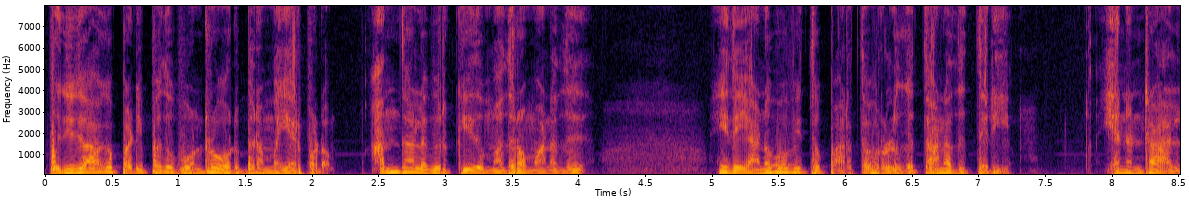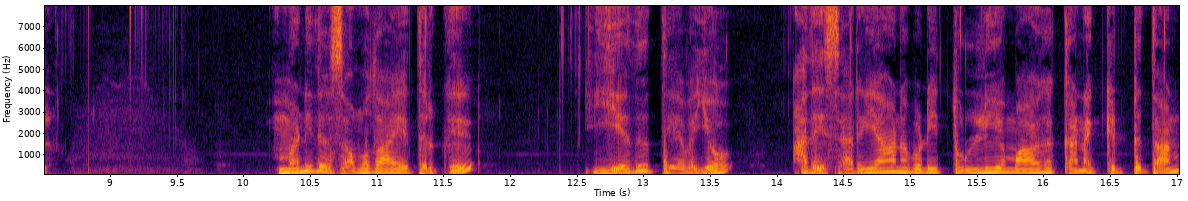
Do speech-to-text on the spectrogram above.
புதிதாக படிப்பது போன்ற ஒரு பிரமை ஏற்படும். அந்த அளவிற்கு இது மதுரமானது. இதை அனுபவித்து பார்த்தவர்களுக்குத்தான் அது தெரியும். ஏனென்றால் மனித சமுதாயத்திற்கு எது தேவையோ அதை சரியானபடி துல்லியமாக கணக்கிட்டு தான்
